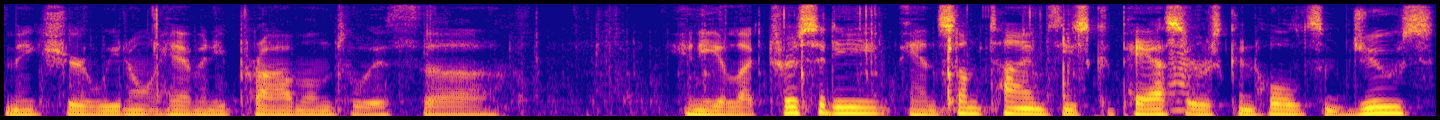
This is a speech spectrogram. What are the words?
Make sure we don't have any problems with uh, any electricity, and sometimes these capacitors can hold some juice,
